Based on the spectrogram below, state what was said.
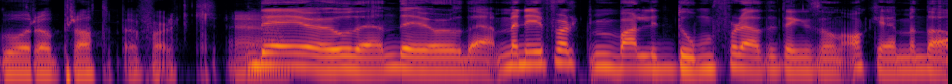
går og prater med folk. Eh, Det gjør jo det, det gjør jo det. Men jeg følte meg bare litt dum, fordi at jeg tenkte sånn Ok, men da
